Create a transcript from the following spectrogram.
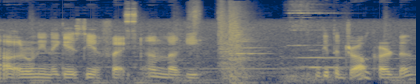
Uh, oh, it only negates the effect. Unlucky. We get the draw card though.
